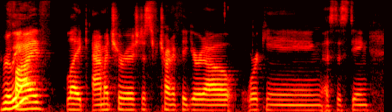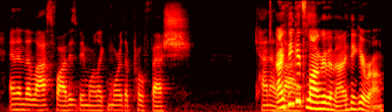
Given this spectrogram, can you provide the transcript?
Really? Five like amateurish, just trying to figure it out, working, assisting, and then the last five has been more like more the profesh kind of. I think it's longer than that. I think you're wrong.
